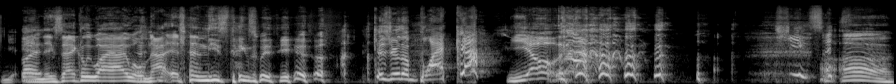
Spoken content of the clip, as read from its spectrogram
Yeah, but- and exactly why I will not attend these things with you. because you're the black guy. Yo, Jesus. uh,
